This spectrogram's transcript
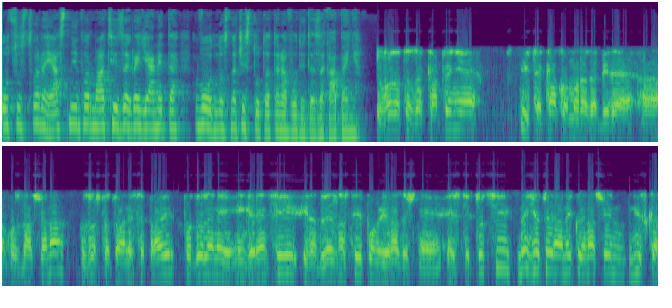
одсуство на јасни информации за граѓаните во однос на чистотата на водите за капење. Водата за капење и те како мора да биде а, означена, зашто тоа не се прави, поделени ингеренции и надлежности помеѓу различни институции, меѓутоа на некој начин ниска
